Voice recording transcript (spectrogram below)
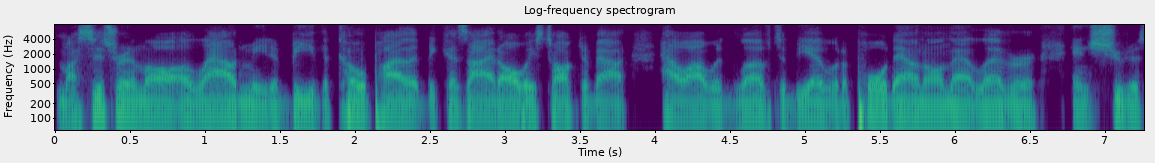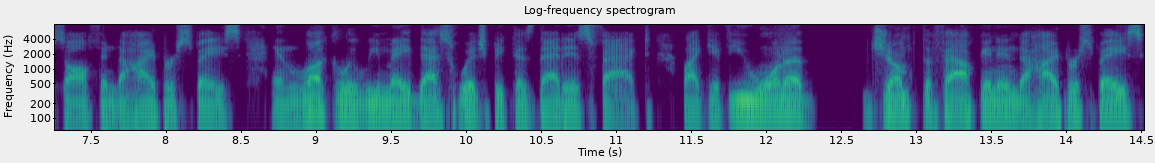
my sister-in-law allowed me to be the co-pilot because I had always talked about how I would love to be able to pull down on that lever and shoot us off into hyperspace. And luckily we made that switch because that is fact. Like if you want to jump the Falcon into hyperspace,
